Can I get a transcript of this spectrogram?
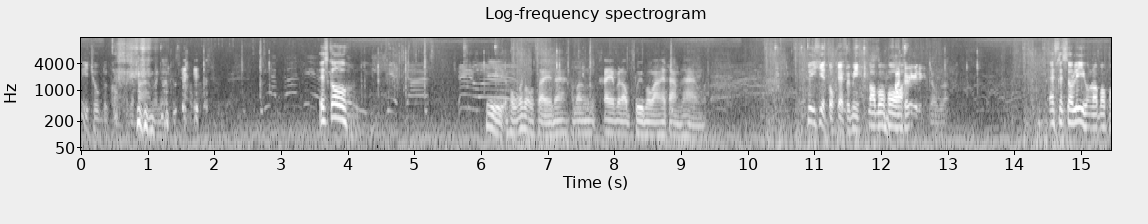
ที่ชุบหรือกล่องพยาบาลวะเนี่ย let's go พี่ผมก็สงสัยนะบางใครมันเอาปืนมาวางให้ตามทางวะเฮ้ยเฮียตกใจพมีรปภปัดพมีจบละอ c เซสซอรี่ของรปภ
